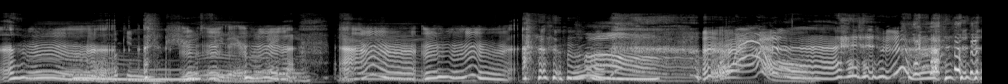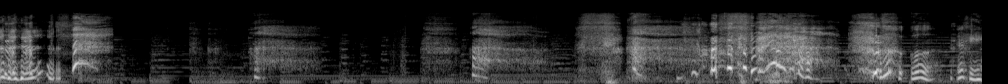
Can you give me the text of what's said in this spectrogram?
Mm. Ooh, looking juicy there, Ooh, okay.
